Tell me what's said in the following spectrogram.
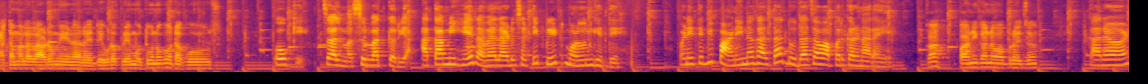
आता मला लाडू मिळणार आहे तेवढं प्रेम होतो नको टाकूस. ओके चल मग सुरुवात करूया. आता मी हे रव्या लाडूसाठी पीठ मळून घेते. पण इथे मी पाणी न घालता दुधाचा वापर करणार आहे. का? पाणी का न वापरायचं? कारण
